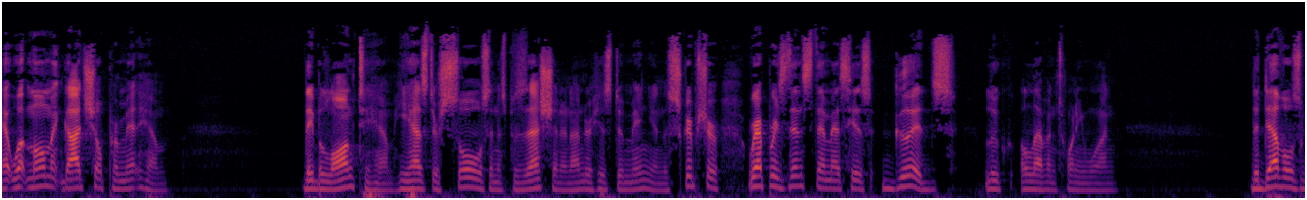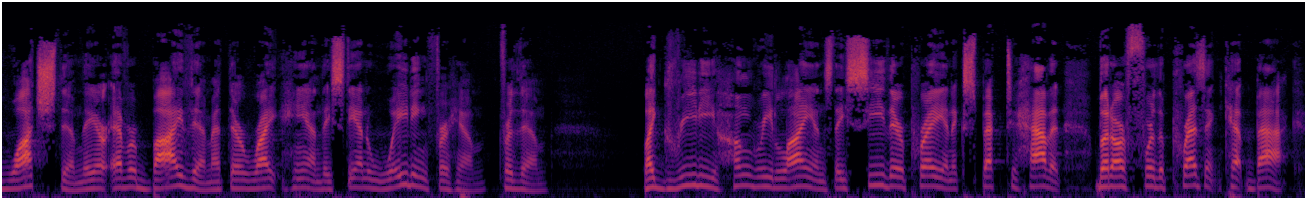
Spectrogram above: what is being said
At what moment God shall permit him. They belong to him. He has their souls in his possession and under his dominion. The scripture represents them as his goods, Luke 11 21. The devils watch them. They are ever by them at their right hand. They stand waiting for him, for them. Like greedy, hungry lions, they see their prey and expect to have it, but are for the present kept back.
